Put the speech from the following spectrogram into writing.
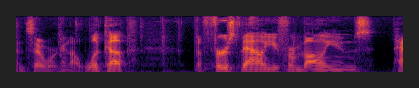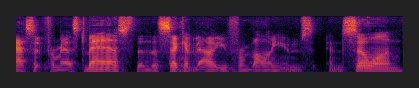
And so we're going to look up the first value from volumes, pass it from est mass, then the second value from volumes, and so on.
